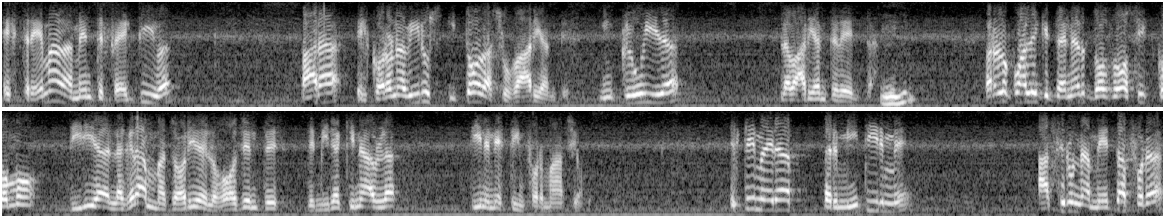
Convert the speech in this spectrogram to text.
extremadamente efectiva para el coronavirus y todas sus variantes, incluida la variante Delta. Para lo cual hay que tener dos dosis, como diría la gran mayoría de los oyentes de Mira quién habla, tienen esta información. El tema era permitirme hacer una metáfora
